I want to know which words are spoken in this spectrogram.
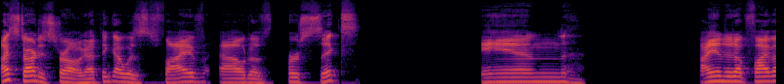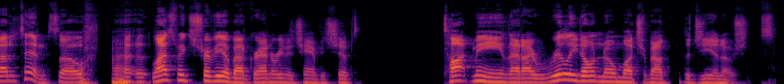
I started strong. I think I was 5 out of first 6 and I ended up 5 out of 10. So, last week's trivia about Grand Arena Championships taught me that I really don't know much about the Geonosians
